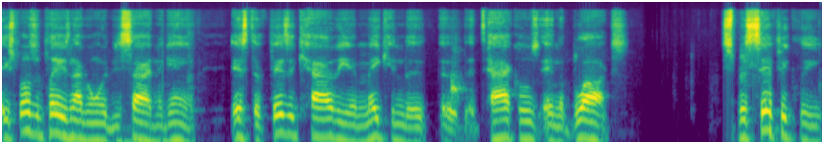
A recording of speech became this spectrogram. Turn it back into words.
explosive play is not going to decide in the game. It's the physicality and making the, the, the tackles and the blocks, specifically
